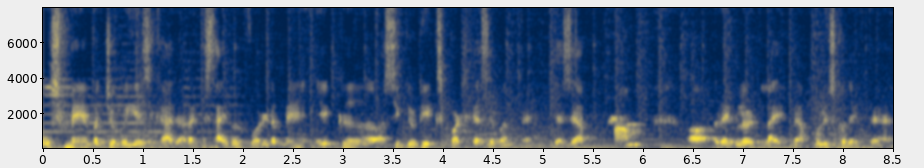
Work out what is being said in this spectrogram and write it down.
उसमें बच्चों को ये सिखाया जा रहा है कि साइबर वर्ल्ड में एक सिक्योरिटी एक्सपर्ट कैसे बनते हैं। जैसे आप आम रेगुलर लाइफ में आप पुलिस को देखते हैं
